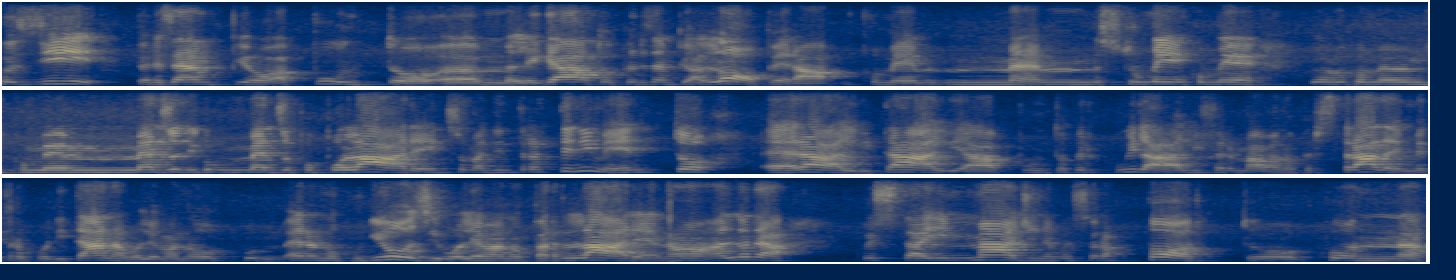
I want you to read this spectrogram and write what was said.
così, per esempio, appunto, ehm, legato per esempio all'opera come, me, strumento, come, come, come mezzo, di, mezzo popolare, insomma, di intrattenimento, era l'Italia, appunto, per cui là li fermavano per strada in metropolitana, volevano, erano curiosi, volevano parlare, no? Allora questa immagine, questo rapporto con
